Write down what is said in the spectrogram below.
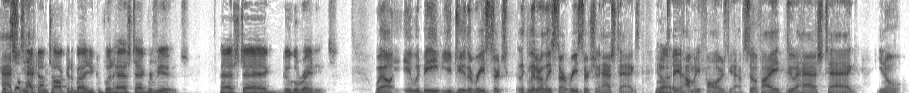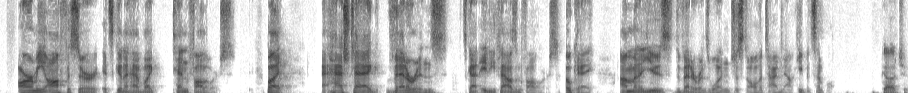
hashtag, something like I'm talking about, you can put hashtag reviews. Hashtag Google ratings. Well, it would be you do the research, like literally start researching hashtags. It'll Right. tell you how many followers you have. So if I do a hashtag, you know, army officer, it's going to have like 10 followers. But a hashtag veterans, it's got 80,000 followers. Okay. I'm going to use the veterans one just all the time now. Keep it simple. Got you.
